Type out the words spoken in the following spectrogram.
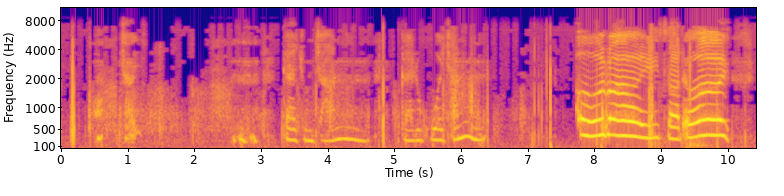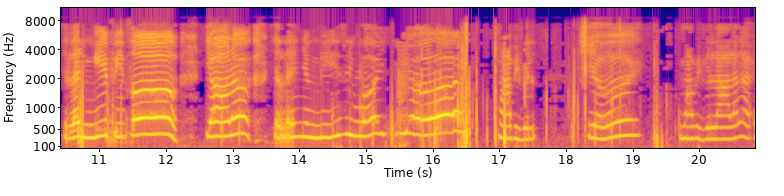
เออเออเอ้ยฉุนกูฉุนฉันเหรอเนี่ยอ๋อใช่แกฉุนฉัน แกรวยฉัน เอ้ยบายสัตว์เอ้ย อย่าเล่นงี้ฟีเซอร์อย่านะอย่าเล่นอย่างนี้สิวะเย้ยมาผิดเวลาเฉยเอ้ยมาผิดเวลาแล้วแหละไอ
